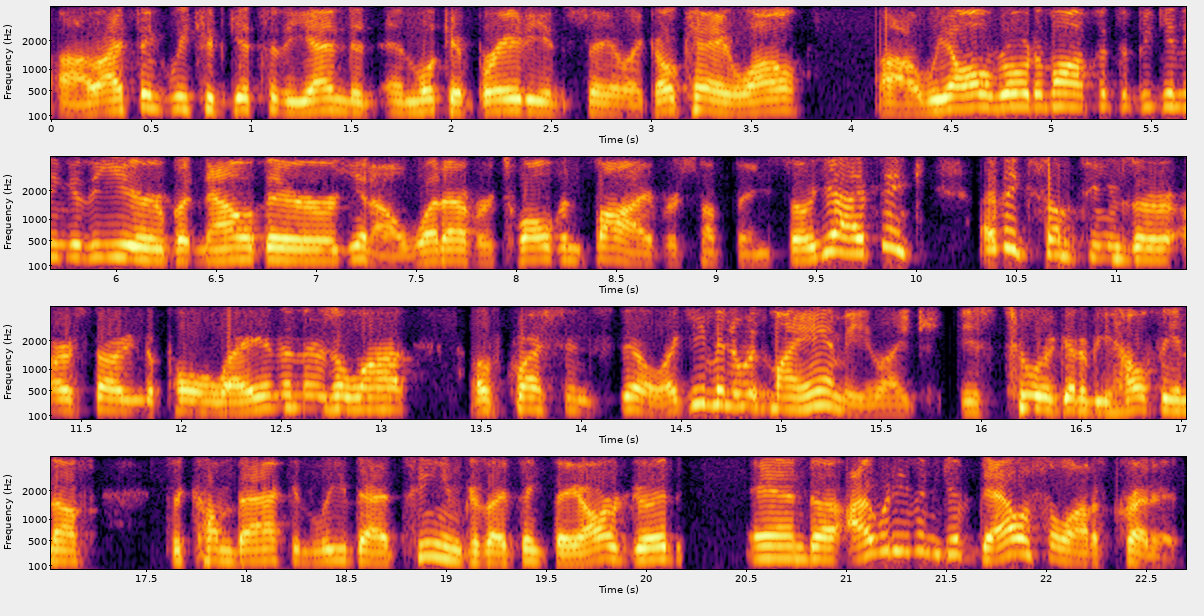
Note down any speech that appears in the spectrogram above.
uh, I think we could get to the end and, and look at Brady and say like, okay, well, uh, we all wrote them off at the beginning of the year, but now they're you know whatever twelve and five or something. So yeah, I think I think some teams are are starting to pull away, and then there's a lot of questions still. Like even with Miami, like is Tua going to be healthy enough to come back and lead that team? Because I think they are good, and uh, I would even give Dallas a lot of credit.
